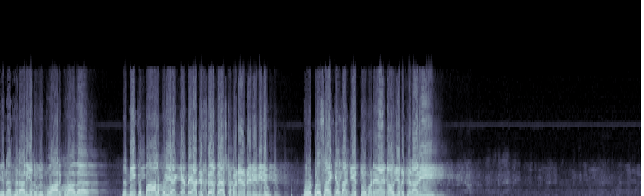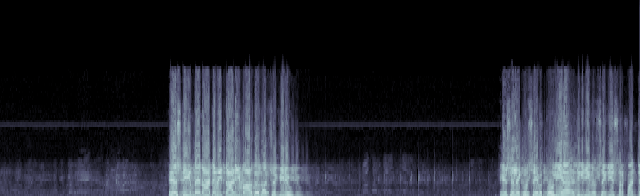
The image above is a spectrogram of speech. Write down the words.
ਇਹਨਾਂ ਖਿਡਾਰੀਆਂ ਨੂੰ ਵੀ ਮੁਬਾਰਕਬਾਦ ਹੈ। ਨੰਨੀ ਗੋਪਾਲਪੁਰੀਆ ਕਹਿੰਦੇ, ਅੱਜ ਫਿਰ ਬੈਸਟ ਬਣਿਆ ਮੇਰੇ ਵੀਰੋ। ਮੋਟਰਸਾਈਕਲ ਦਾ ਜੇਤੂ ਬਣਿਆ ਹੈ ਨੌਜਵਾਨ ਖਿਡਾਰੀ। ਇਸ ਟੀਮ ਦੇ ਨਾਂ ਤੇ ਵੀ ਤਾੜੀ ਮਾਰ ਦਿਓ ਦਰਸ਼ਕ ਵੀਰੋ। ਇਸ ਲਈ ਗੁਰਸੇਵਕ ਘੋਲੀਆ ਜਗਜੀਵਨ ਸਿੰਘ ਜੀ ਸਰਪੰਚ,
